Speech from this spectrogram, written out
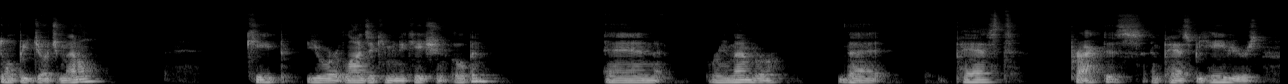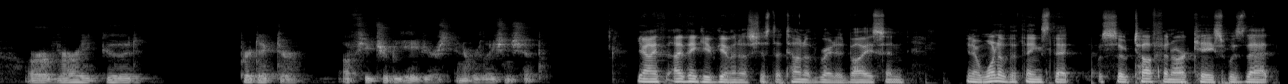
Don't be judgmental. Keep your lines of communication open. And remember that past practice and past behaviors are a very good predictor of future behaviors in a relationship. Yeah, I, th- I, think you've given us just a ton of great advice. And, you know, one of the things that was so tough in our case was that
